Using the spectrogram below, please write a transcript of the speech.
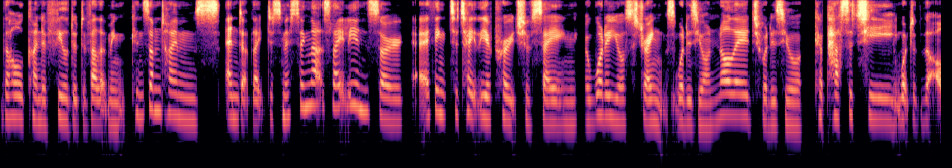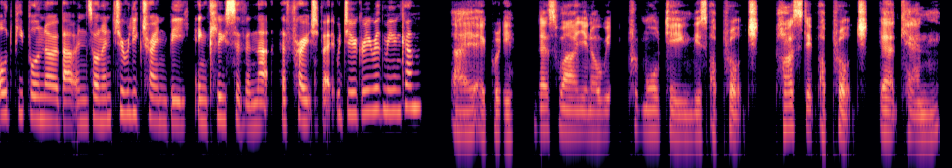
the whole kind of field of development can sometimes end up like dismissing that slightly. And so I think to take the approach of saying, uh, what are your strengths? What is your knowledge? What is your capacity? What do the old people know about and so on? And to really try and be inclusive in that approach. But would you agree with me, Ounkham? I agree. That's why, you know, we're promoting this approach, positive approach that can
